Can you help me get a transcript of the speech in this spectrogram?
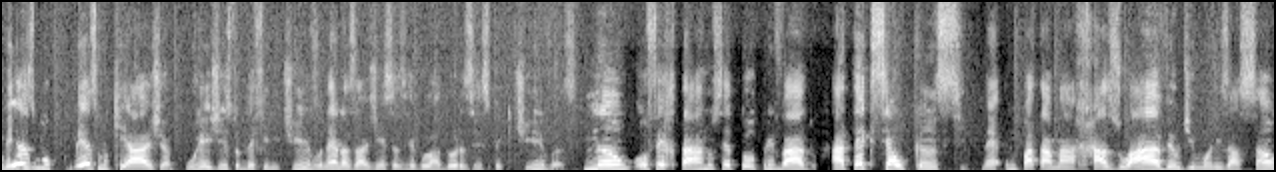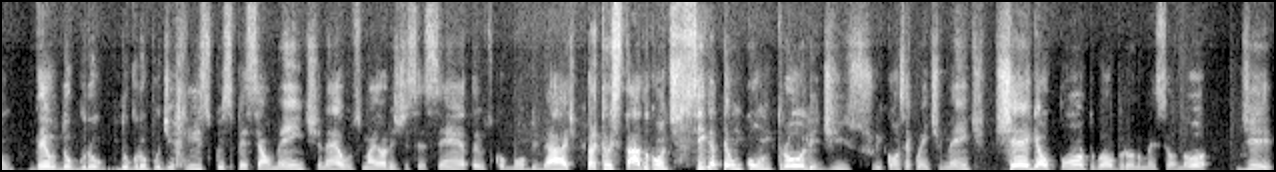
Mesmo, mesmo que haja o registro definitivo né, nas agências reguladoras respectivas, não ofertar no setor privado. Até que se alcance né, um patamar razoável de imunização do, do, gru, do grupo de risco, especialmente, né, os maiores de 60 e os com morbidade, para que o Estado consiga ter um controle disso e, consequentemente, chegue ao ponto, igual o Bruno mencionou, de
